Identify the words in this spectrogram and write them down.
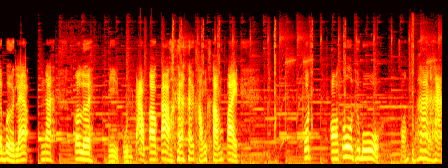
ระเบิดแล้วนะ ก็เลยนี่คูณ999นะขำๆไปกดออโต้เทอร์โบ 2.5 นะฮะ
